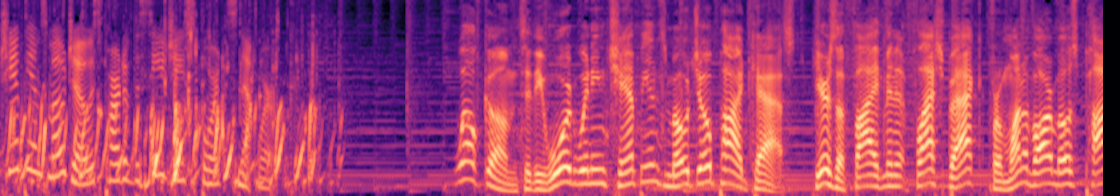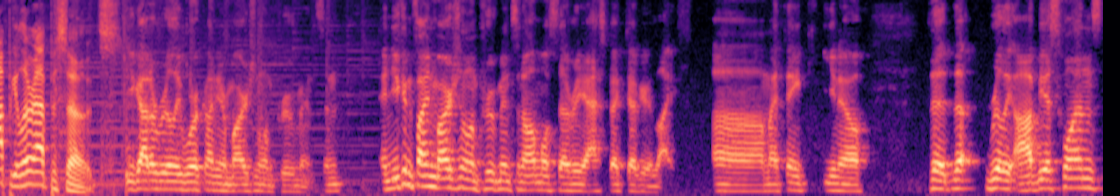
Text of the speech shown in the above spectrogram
Champions Mojo is part of the CG Sports Network. Welcome to the award winning Champions Mojo podcast. Here's a five minute flashback from one of our most popular episodes. You got to really work on your marginal improvements. And, and you can find marginal improvements in almost every aspect of your life. Um, I think, you know, the, the really obvious ones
